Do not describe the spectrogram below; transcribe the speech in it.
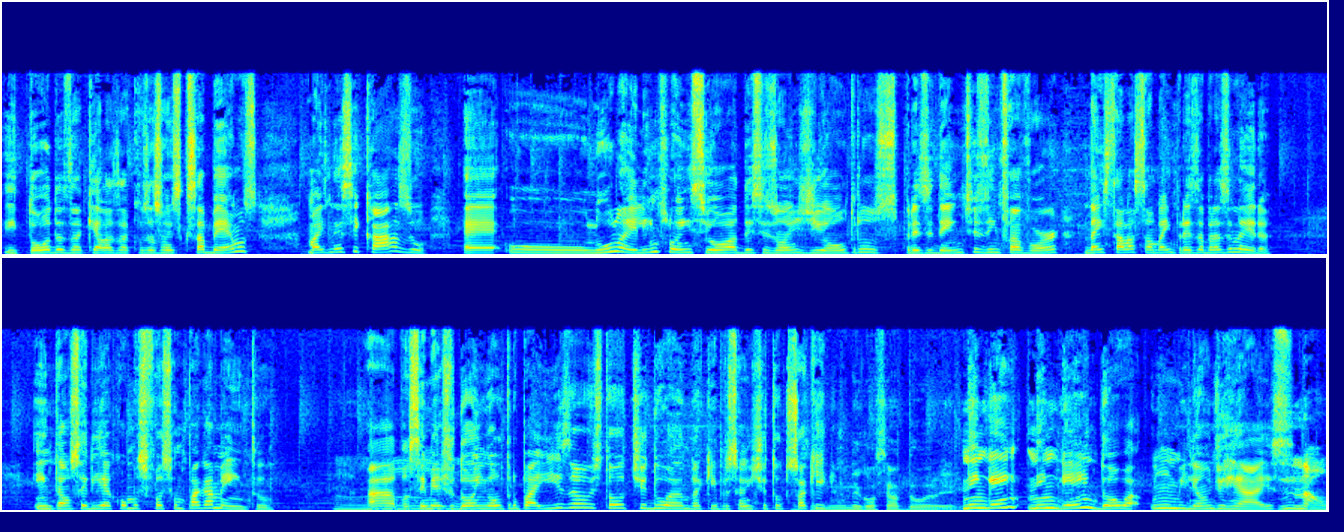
e todas aquelas acusações que sabemos, mas nesse caso, é, o Lula ele influenciou as decisões de outros presidentes em favor da instalação da empresa brasileira. Então seria como se fosse um pagamento. Ah, você me ajudou em outro país, eu estou te doando aqui para o seu instituto. Só que Tem um negociador aí. ninguém, ninguém doa um milhão de reais Não.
